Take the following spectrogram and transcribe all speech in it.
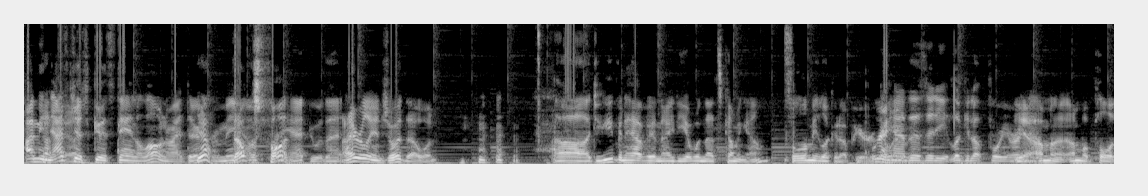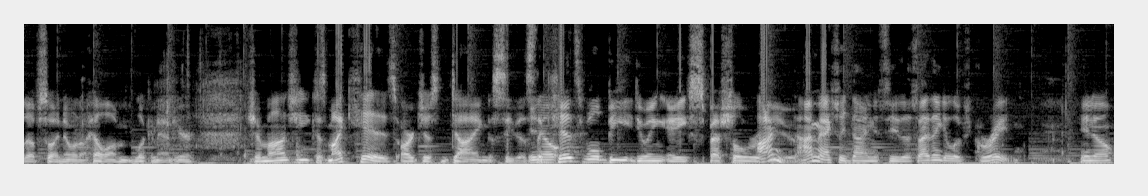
I mean, that's Yeah. just good standalone right there Yeah, for me. that I was pretty fun. Happy with that. I really enjoyed that one. uh, do you even have an idea when that's coming out? So let me look it up here. We're gonna have this idiot look it up for you right yeah, now. I'm gonna I'm gonna pull it up so I know what the hell I'm looking at here. Jumanji, because my kids are just dying to see this. You the know- kids will be doing a special review. I'm, I'm actually dying to see this. I think it looks great. You know,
